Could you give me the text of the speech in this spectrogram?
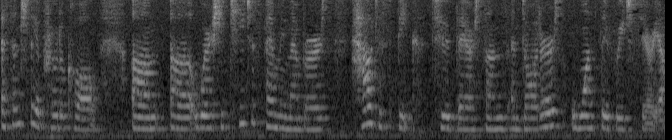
essentially a protocol um, uh, where she teaches family members how to speak to their sons and daughters once they've reached Syria,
